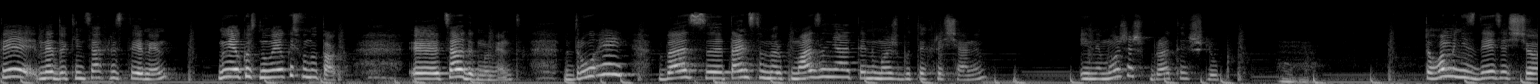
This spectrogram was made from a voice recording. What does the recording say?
ти не до кінця християнин. Ну, якось, ну, якось воно так. Е, Це один момент. Другий, без таїнства миропомазання ти не можеш бути хрещеним і не можеш брати шлюб. Того мені здається, що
